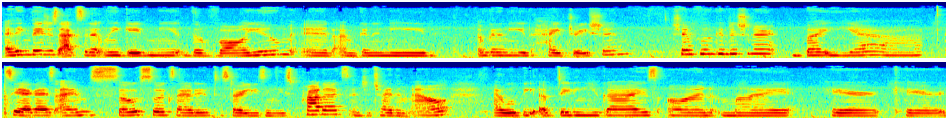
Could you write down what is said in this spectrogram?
I think they just accidentally gave me the volume and I'm gonna need I'm gonna need hydration shampoo and conditioner but yeah. So yeah guys I am so so excited to start using these products and to try them out. I will be updating you guys on my hair care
